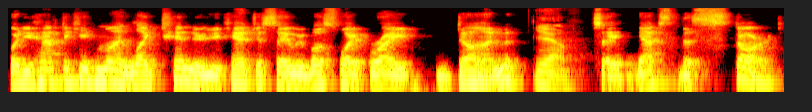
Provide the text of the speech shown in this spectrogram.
But you have to keep in mind, like Tinder, you can't just say we both swipe right, done. Yeah. Say that's the start.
